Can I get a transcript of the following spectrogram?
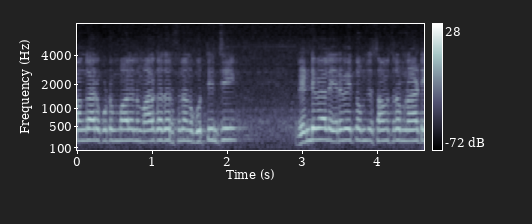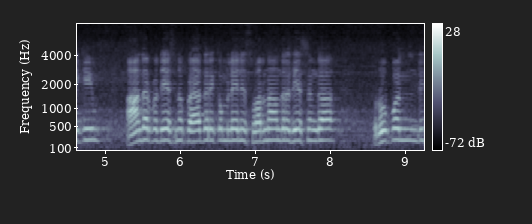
బంగారు కుటుంబాలను మార్గదర్శులను గుర్తించి రెండు వేల ఇరవై తొమ్మిది సంవత్సరం నాటికి ఆంధ్రప్రదేశ్ను పేదరికం లేని స్వర్ణాంధ్ర దేశంగా రూపొంది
